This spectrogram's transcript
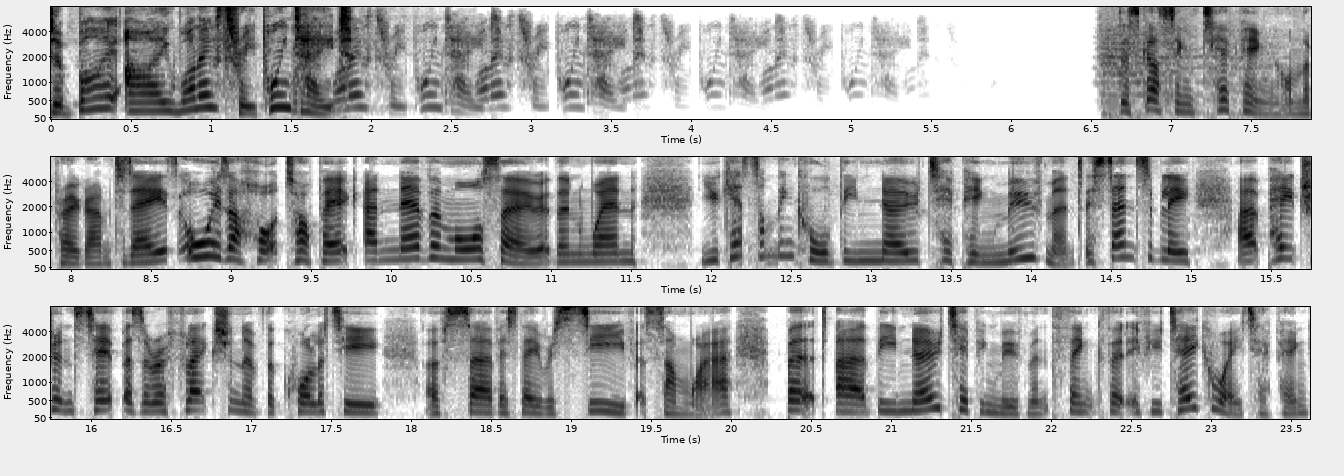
Dubai Eye 103.8. 103.8. Discussing tipping on the programme today. It's always a hot topic and never more so than when you get something called the no tipping movement. Ostensibly, uh, patrons tip as a reflection of the quality of service they receive somewhere. But uh, the no tipping movement think that if you take away tipping,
